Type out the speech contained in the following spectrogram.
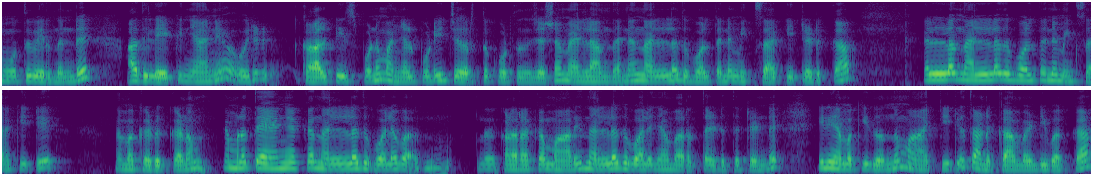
മൂത്ത് വരുന്നുണ്ട്. അതിലേക്ക് ഞാൻ ഒരു കാൽ ടീസ്പൂൺ മഞ്ഞൾപ്പൊടി ചേർത്ത് കൊടുത്തതിന് ശേഷം എല്ലാം തന്നെ നല്ലതുപോലെ തന്നെ മിക്സ് ആക്കിയിട്ട് എടുക്കാം. എല്ലാം നല്ലതുപോലെ തന്നെ മിക്സ് ആക്കിയിട്ട് നമുക്ക് എടുക്കണം. നമ്മൾ തേങ്ങയൊക്കെ നല്ലതുപോലെ കളറൊക്കെ മാറി നല്ലതുപോലെ ഞാൻ വറുത്തെടുത്തിട്ടുണ്ട്. ഇനി നമുക്കിതൊന്ന് മാറ്റിയിട്ട് തണുക്കാൻ വേണ്ടി വെക്കാം.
